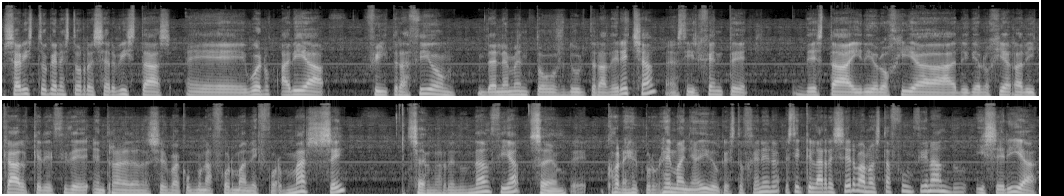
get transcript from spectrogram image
se ha visto que en estos reservistas, eh, bueno, había filtración de elementos de ultraderecha, es decir, gente de esta ideología, de ideología radical que decide entrar en la reserva como una forma de formarse, con la redundancia, eh, con el problema añadido que esto genera. Es decir, que la reserva no está funcionando y sería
